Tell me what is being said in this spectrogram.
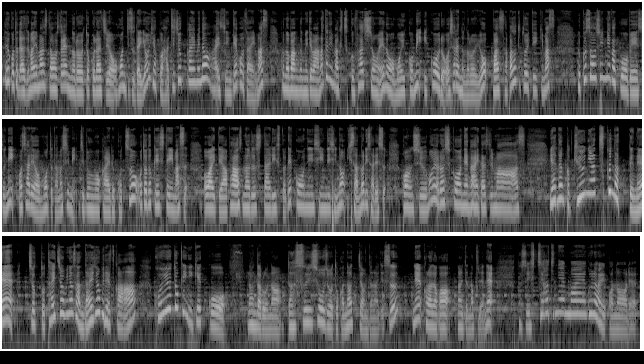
いということで始まりましたおしゃれの呪いとくラジオ。本日で480回目の配信でございます。この番組ではあなたに巻きつくファッションへの思い込みイコールおしゃれの呪いをバッサバサと解いていきます。服装心理学をベースにおしゃれをもっと楽しみ自分を変えるコツをお届けしています。お相手はパーソナルスタイリストで公認心理師の久野里沙です。今週もよろしくお願いいたします。いやなんか急に暑くなってね。ちょっと体調皆さん大丈夫ですか？こういう時に結構なんだろうな脱水症状とかなっちゃうんじゃないです？ね体が慣れてなくてね。私78年前ぐらいかなあれ。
